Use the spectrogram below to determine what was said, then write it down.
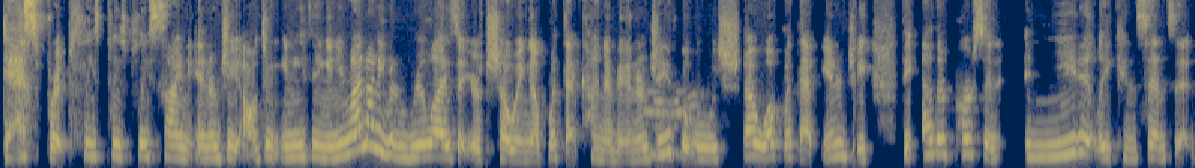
desperate, please, please, please sign energy. I'll do anything. And you might not even realize that you're showing up with that kind of energy. But when we show up with that energy, the other person immediately can sense it.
